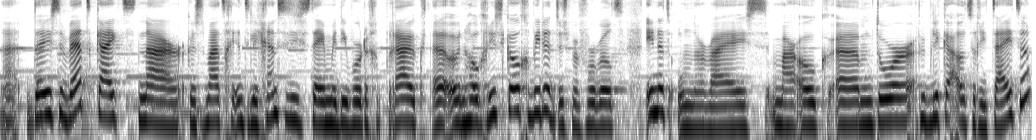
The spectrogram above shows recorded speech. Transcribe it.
Nou, deze wet kijkt naar kunstmatige intelligentiesystemen die worden gebruikt uh, in hoogrisicogebieden. Dus bijvoorbeeld in het onderwijs, maar ook um, door publieke autoriteiten.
